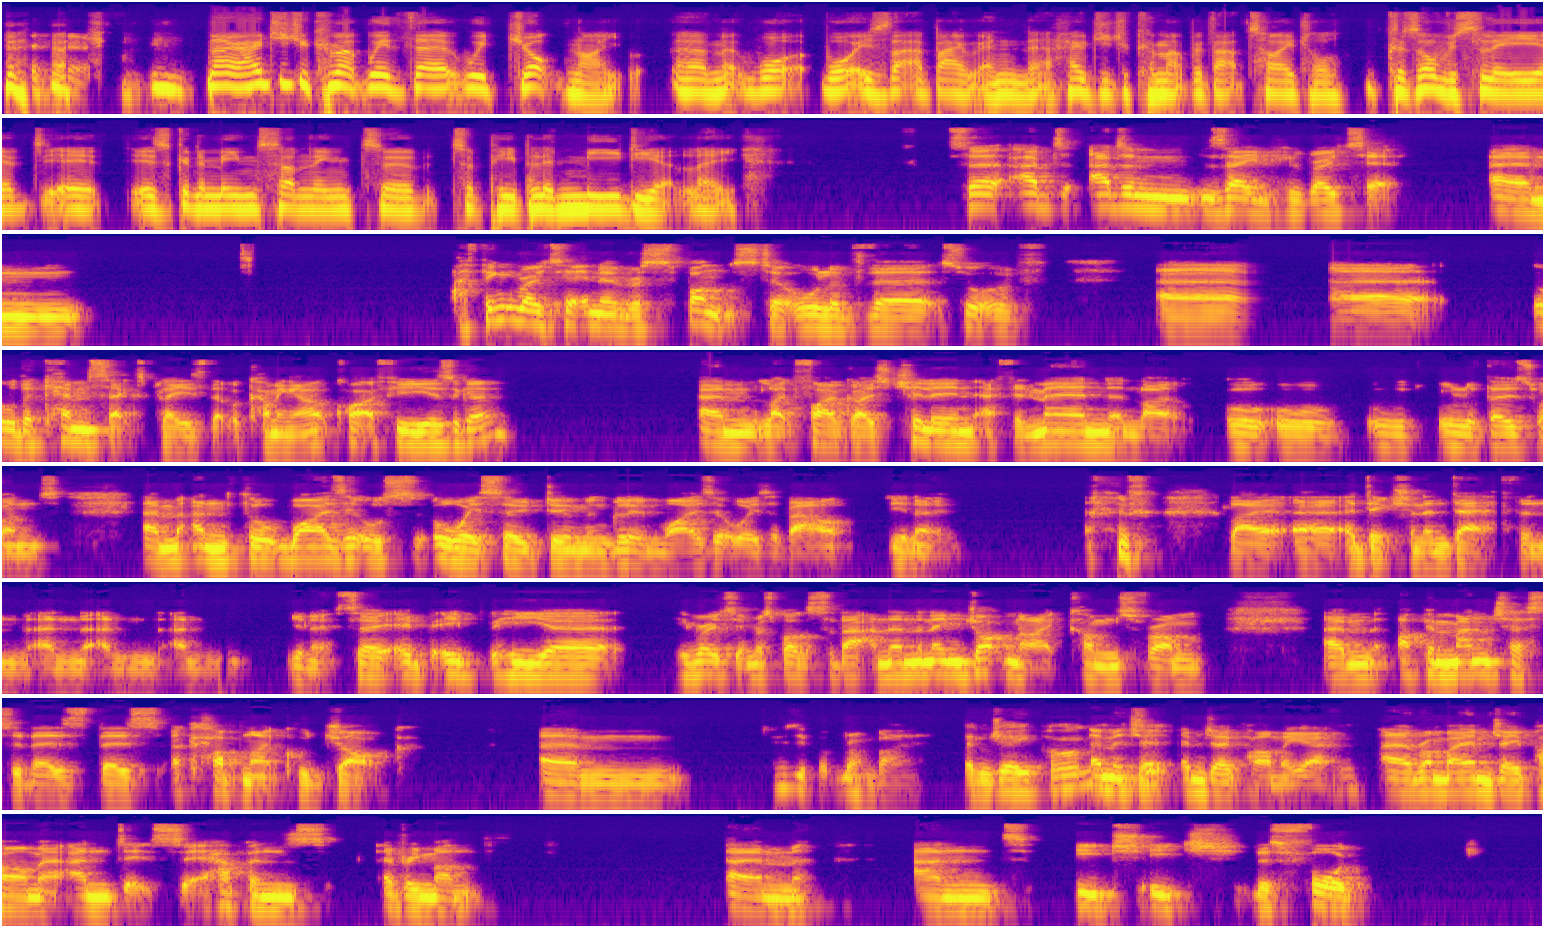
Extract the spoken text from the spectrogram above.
now, how did you come up with uh, with Jock Night? Um, what what is that about, and how did you come up with that title? Because obviously, it, it is going to mean something to to people immediately. So Ad, Adam Zane, who wrote it, um, I think wrote it in a response to all of the sort of uh, uh, all the chemsex plays that were coming out quite a few years ago, um, like Five Guys Chillin', Effing Men, and like all all all, all of those ones, um, and thought, why is it al- always so doom and gloom? Why is it always about you know, like uh, addiction and death and and and and you know? So it, it, he. Uh, he wrote it in response to that, and then the name Jock Night comes from um, up in Manchester. There's there's a club night called Jock. Um, who's it run by? MJ Palmer. MJ, MJ Palmer, yeah, uh, run by MJ Palmer, and it's it happens every month. Um, and each each there's four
